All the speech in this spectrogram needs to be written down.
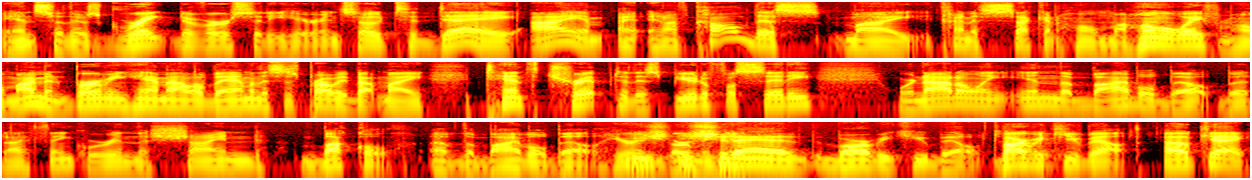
And so there's great diversity here. And so today I am, and I've called this my kind of second home, my home away from home. I'm in Birmingham, Alabama. This is probably about my 10th trip to this beautiful city. We're not only in the Bible Belt, but I think we're in the shined buckle of the Bible Belt here you in sh- Birmingham. You should add barbecue belt. Barbecue Belt. Okay.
